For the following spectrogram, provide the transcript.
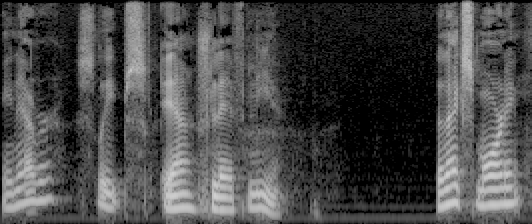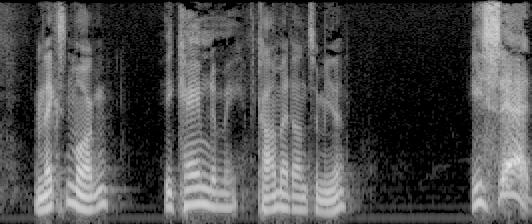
He never sleeps. Er schläft nie. The next morning, Am nächsten Morgen he came to me. kam er dann zu mir. He said,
